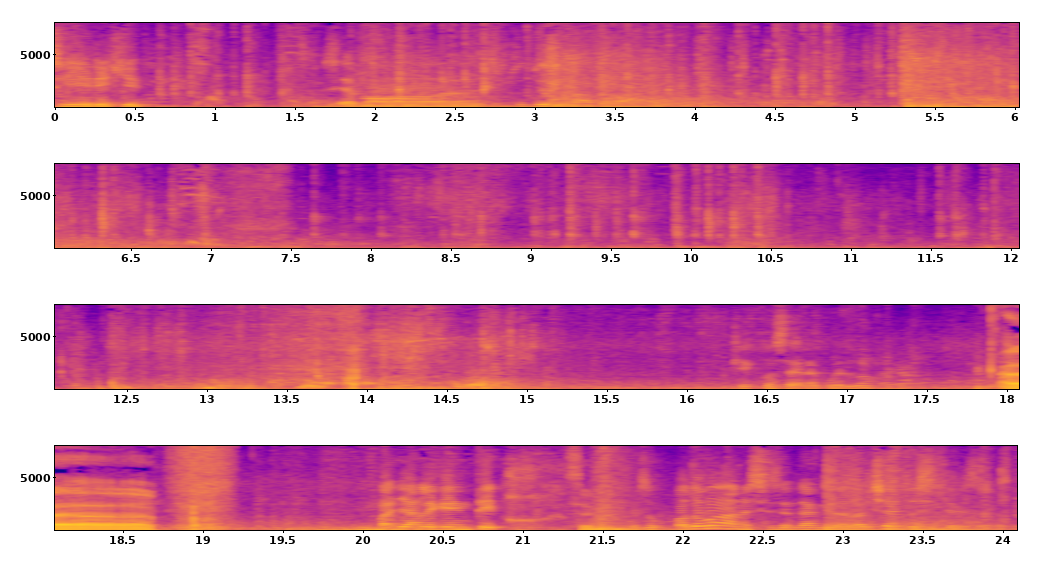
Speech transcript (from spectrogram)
Sì, Ricky. Siamo eh, tutti due di lato, va. Che cos'era quello? Eh Il maiale che è in te. Sì padovano e si sente anche dall'accento e si deve sapere.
